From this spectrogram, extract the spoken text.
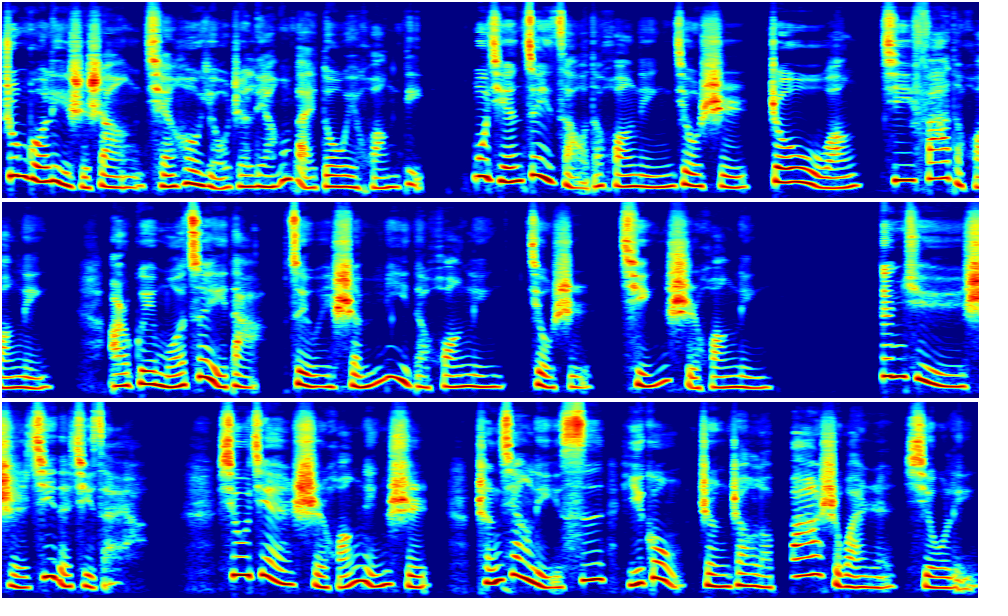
中国历史上前后有着两百多位皇帝，目前最早的皇陵就是周武王姬发的皇陵，而规模最大、最为神秘的皇陵就是秦始皇陵。根据《史记》的记载啊，修建始皇陵时，丞相李斯一共征召了八十万人修陵，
